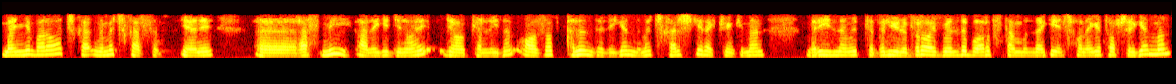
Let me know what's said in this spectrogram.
manga barobar nima chiqarsin? Ya'ni e, rasmiy haligi jinoiy javobgarlikdan ozod qilindi degan nima chiqarish kerak? Chunki man bir yildan o'tdi bir yil bir oy bo'ldi borib istanbuldagi elchixonaga topshirganman.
